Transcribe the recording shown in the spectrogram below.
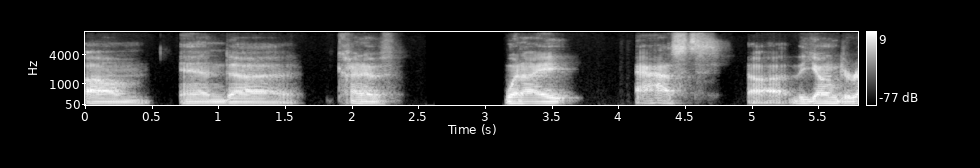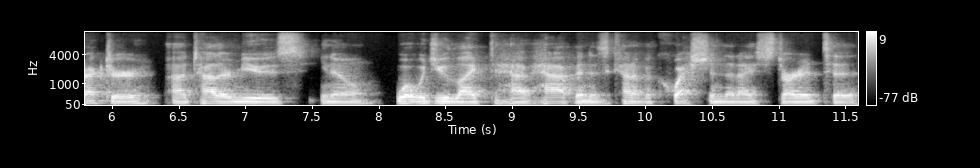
Um, and uh, kind of when I asked uh, the young director uh, Tyler Muse, you know, what would you like to have happen? Is kind of a question that I started to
